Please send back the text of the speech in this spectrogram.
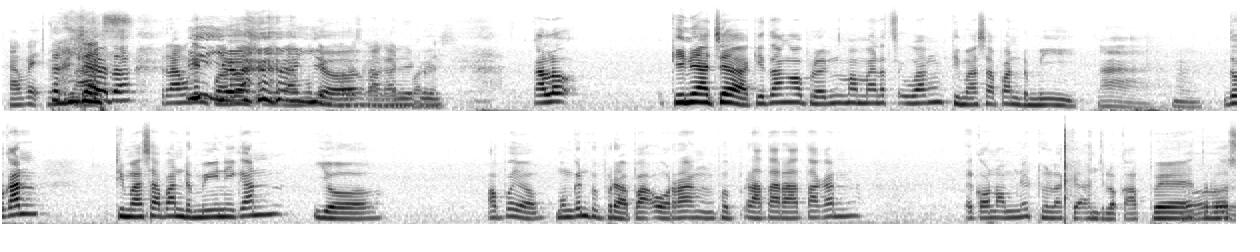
sampai Cerdas. ra mungkin Iya, boros ra mungkin iya, boros, makanya mungkin kuwi. boros. Kalau gini aja, kita ngobrolin memanage uang di masa pandemi. nah Nah, itu kan di masa pandemi ini kan yo apa ya? Mungkin beberapa orang rata-rata kan ekonominya udah lagi anjlok kabeh, betul, terus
